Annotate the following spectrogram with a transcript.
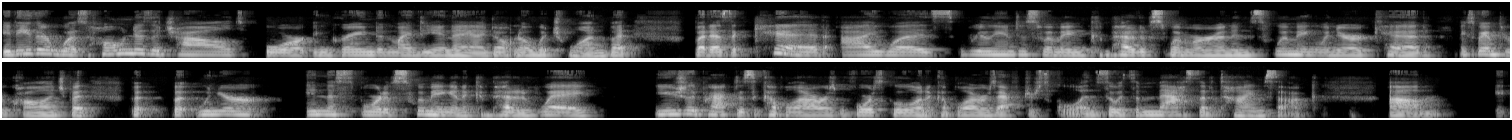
it either was honed as a child or ingrained in my dna i don't know which one but but as a kid i was really into swimming competitive swimmer and in swimming when you're a kid i swam through college but but but when you're in the sport of swimming in a competitive way you usually practice a couple hours before school and a couple hours after school. And so it's a massive time suck. Um, it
